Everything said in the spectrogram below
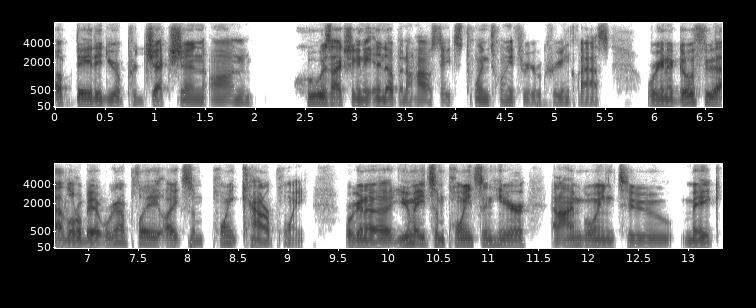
updated your projection on who is actually going to end up in Ohio State's 2023 recruiting class. We're going to go through that a little bit. We're going to play like some point counterpoint. We're going to, you made some points in here, and I'm going to make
